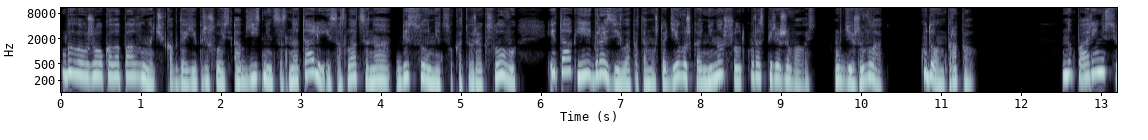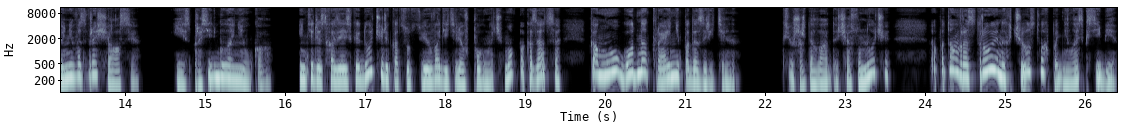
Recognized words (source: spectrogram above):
Было уже около полуночи, когда ей пришлось объясниться с Натальей и сослаться на бессонницу, которая, к слову, и так ей грозила, потому что девушка не на шутку распереживалась. Где же Влад? Куда он пропал? Но парень все не возвращался. И спросить было не у кого. Интерес хозяйской дочери к отсутствию водителя в полночь мог показаться кому угодно крайне подозрительным. Ксюша ждала до часу ночи, а потом в расстроенных чувствах поднялась к себе.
